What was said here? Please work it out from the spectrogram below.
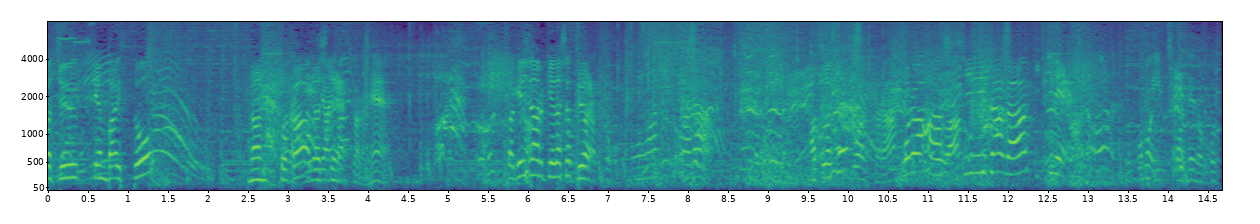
さあ中堅バイスをなんとか出して。ゲージありますからねさあゲージのあるッシュは強い。壊したら発動して壊したらこれは橋だがきっちり。ここも1本で残し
